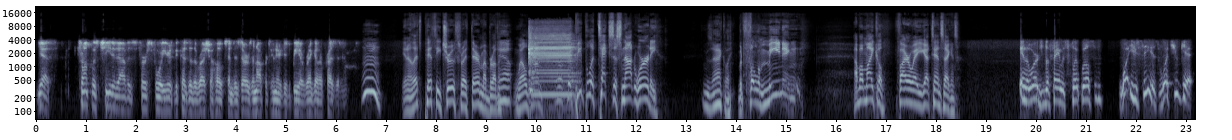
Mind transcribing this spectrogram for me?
Yes, Trump was cheated out of his first four years because of the Russia hoax and deserves an opportunity to be a regular president. Hmm. You know that's pithy truth right there, my brother. Yeah. Well done. the people of Texas, not wordy, Exactly. but full of meaning. How about Michael? Fire away. You got ten seconds. In the words of the famous Flip Wilson, what you see is what you get.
